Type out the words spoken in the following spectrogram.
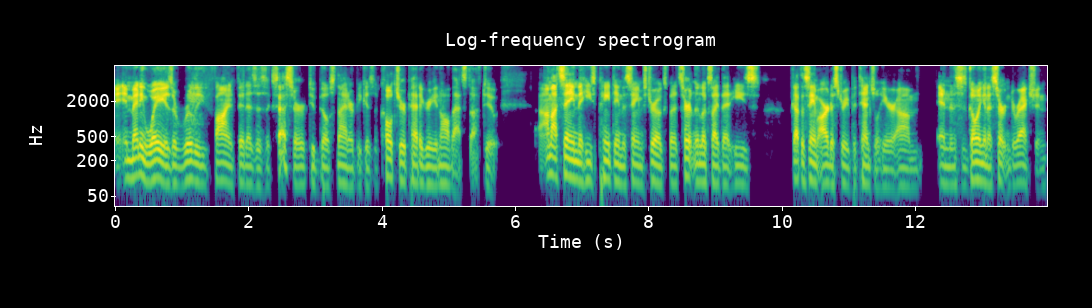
In many ways, a really fine fit as a successor to Bill Snyder because of culture, pedigree, and all that stuff too. I'm not saying that he's painting the same strokes, but it certainly looks like that he's got the same artistry potential here. Um, and this is going in a certain direction.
